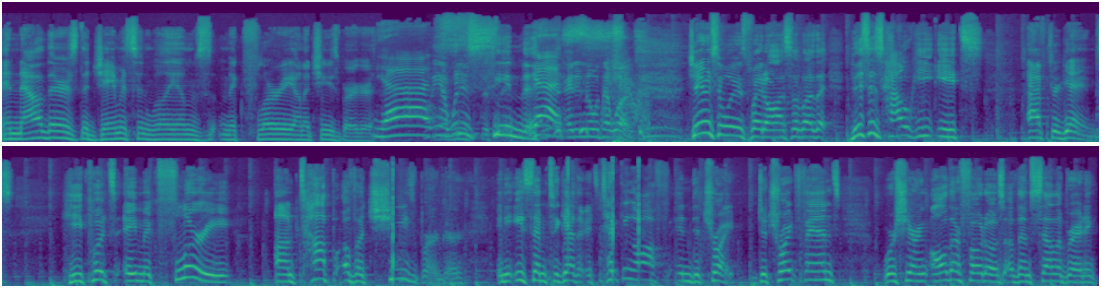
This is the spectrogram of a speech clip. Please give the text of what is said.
And now there's the Jameson Williams McFlurry on a cheeseburger. Yes. Oh, yeah, what is seen this? Yes. I didn't know what that was. Jameson Williams played awesome. I was like, this is how he eats after games. He puts a McFlurry on top of a cheeseburger and he eats them together. It's taking off in Detroit. Detroit fans were sharing all their photos of them celebrating.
